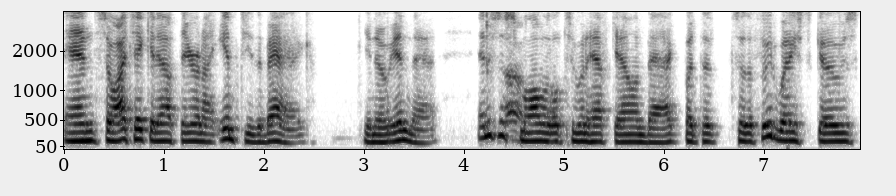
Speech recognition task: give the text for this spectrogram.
and so I take it out there and I empty the bag you know, in that. And it's a oh. small little two and a half gallon bag, but the so the food waste goes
